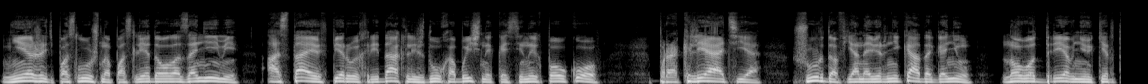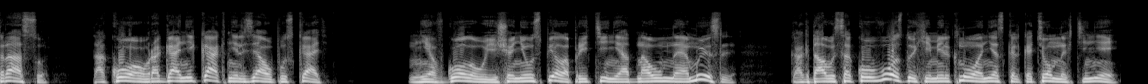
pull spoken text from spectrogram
Нежить послушно последовала за ними, оставив в первых рядах лишь двух обычных костяных пауков. Проклятье! Шурдов я наверняка догоню, но вот древнюю Киртрасу, такого врага никак нельзя упускать. Мне в голову еще не успела прийти ни одна умная мысль, когда высоко в воздухе мелькнуло несколько темных теней.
